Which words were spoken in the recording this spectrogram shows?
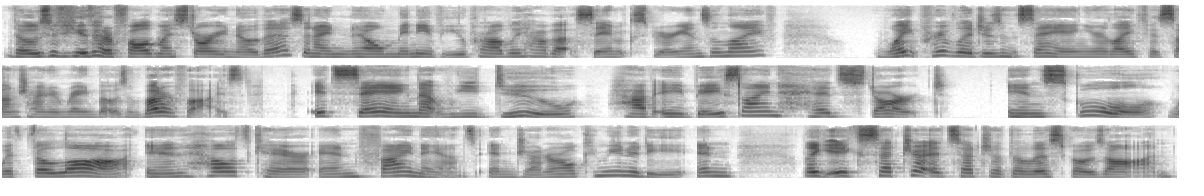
Those of you that have followed my story know this, and I know many of you probably have that same experience in life. White privilege isn't saying your life is sunshine and rainbows and butterflies. It's saying that we do have a baseline head start in school, with the law, in healthcare, in finance, in general community, in like etc. etc. The list goes on.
